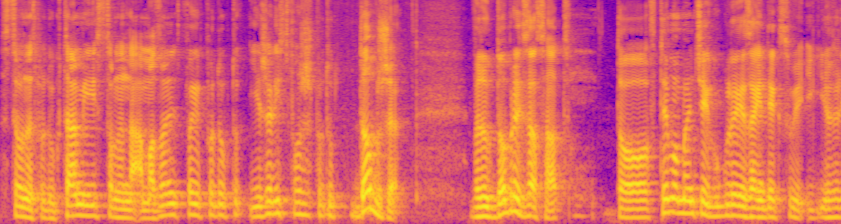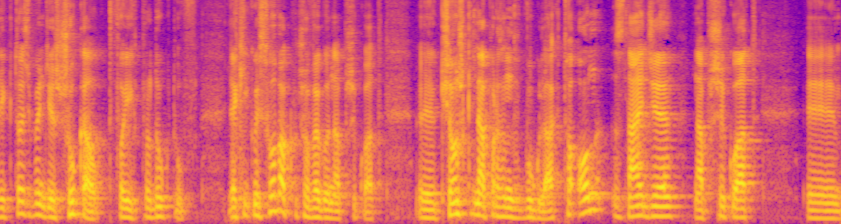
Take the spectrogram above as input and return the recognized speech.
stronę z produktami, stronę na Amazonie Twoich produktów. Jeżeli stworzysz produkt dobrze, według dobrych zasad, to w tym momencie Google je zaindeksuje i jeżeli ktoś będzie szukał Twoich produktów, jakiegoś słowa kluczowego na przykład, yy, książki na prezent w Google'ach, to on znajdzie na przykład yy,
